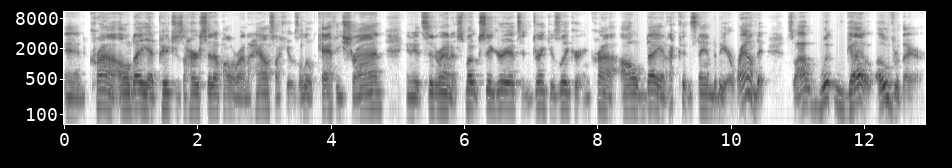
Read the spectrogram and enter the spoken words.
and cry all day. He had pictures of her set up all around the house like it was a little Kathy shrine. And he'd sit around and smoke cigarettes and drink his liquor and cry all day. And I couldn't stand to be around it. So I wouldn't go over there.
